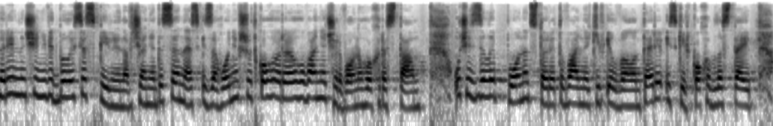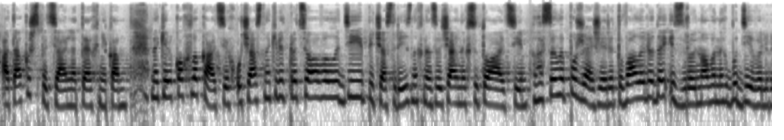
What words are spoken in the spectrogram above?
На Рівненщині відбулися спільні навчання ДСНС і загонів швидкого реагування Червоного Хреста. Участь взяли понад 100 рятувальників і волонтерів із кількох областей, а також спеціальна техніка. На кількох локаціях учасники відпрацьовували дії під час різних надзвичайних ситуацій, гасили пожежі, рятували людей із зруйнованих будівель,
